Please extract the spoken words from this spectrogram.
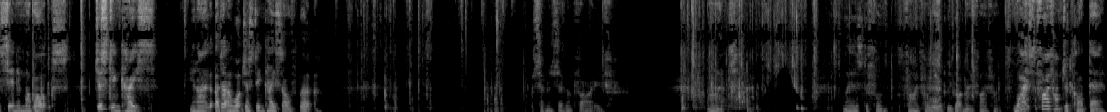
sitting in my box, just in case, you know. I don't know what just in case of, but... 775. Right. Where's the front? 500. We got no 500. Why is the 500 card? There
